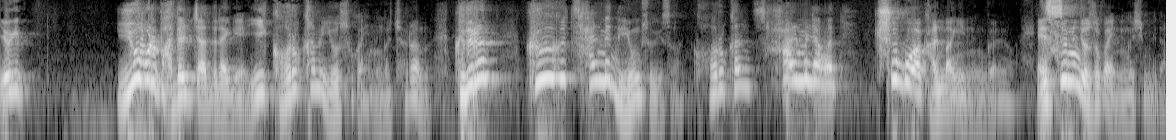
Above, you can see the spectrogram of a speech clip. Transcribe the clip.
여기 유업을 받을 자들에게 이 거룩함의 요소가 있는 것처럼 그들은 그 삶의 내용 속에서 거룩한 삶을 향한 추구와 갈망이 있는 거예요. 애쓰는 요소가 있는 것입니다.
